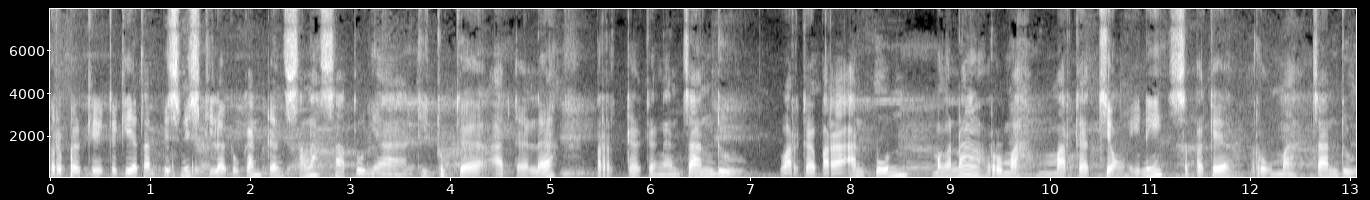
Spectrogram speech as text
Berbagai kegiatan bisnis dilakukan dan salah satunya diduga adalah perdagangan candu. Warga Paraan pun mengenal rumah Marga Ciong ini sebagai rumah candu.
